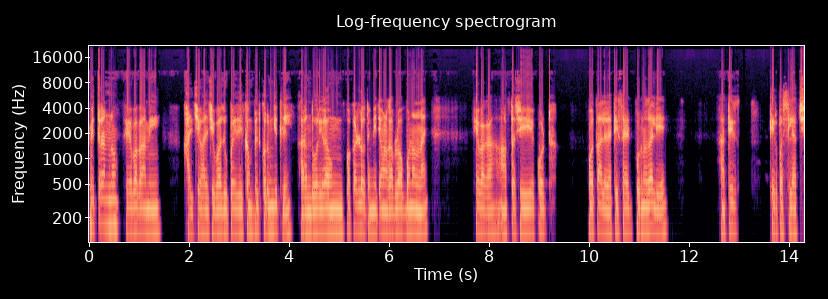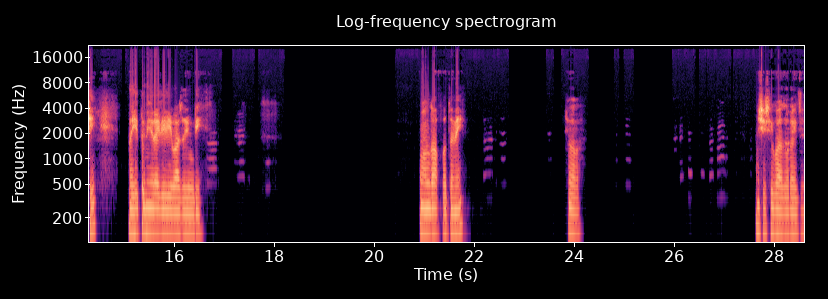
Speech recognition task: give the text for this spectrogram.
मित्रांनो हे बघा आम्ही खालची खालची बाजू पहिली कंप्लीट करून घेतली. कारण दोरी लावून पकडलं होतं मी त्यामुळे काय ब्लॉक बनवला नाही. हे बघा आताशी एक कोट होत आलेला ती साईड पूर्ण झाली आहे. हा तीर तीर स्लॅबची ही तुम्ही राहिलेली बाजू एवढी. मला दाखवतो मी. हे बघा. अशी बाजू राहायची.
